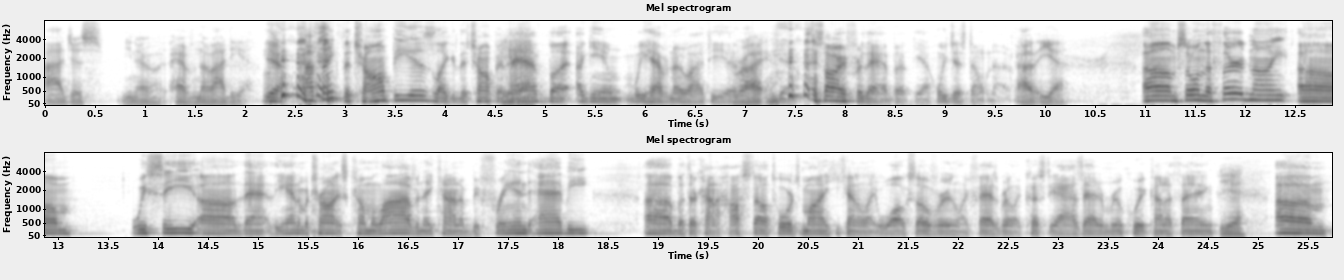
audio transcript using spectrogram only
I just, you know, have no idea. Yeah, I think the chompy is like the chomp in Yeah. half, but again, we have no idea. Right. Yeah, sorry for that, but yeah, we just don't know. Uh, yeah. Um, so on the third night, um, we see uh, that the animatronics come alive and they kind of befriend Abby, uh, but they're kind of hostile towards Mike. He kind of like walks over and like Fazbear like cuts the eyes at him real quick, kind of thing. Yeah. Um,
